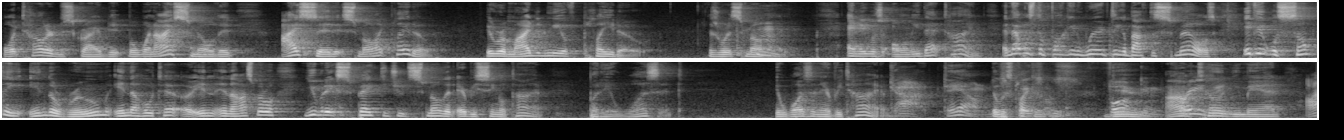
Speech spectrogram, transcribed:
what Tyler described it, but when I smelled it, I said it smelled like Play-Doh. It reminded me of Play-Doh, is what it smelled like. And it was only that time. And that was the fucking weird thing about the smells. If it was something in the room, in the hotel, or in, in the hospital, you would expect that you'd smell it every single time. But it wasn't. It wasn't every time. God damn, It this was fucking, was dude. fucking I'm telling you, man. I,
